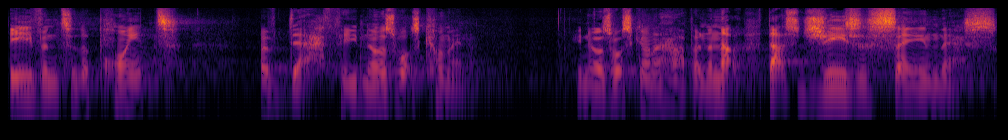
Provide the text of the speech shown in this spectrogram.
even to the point of death. He knows what's coming, he knows what's going to happen. And that, that's Jesus saying this.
